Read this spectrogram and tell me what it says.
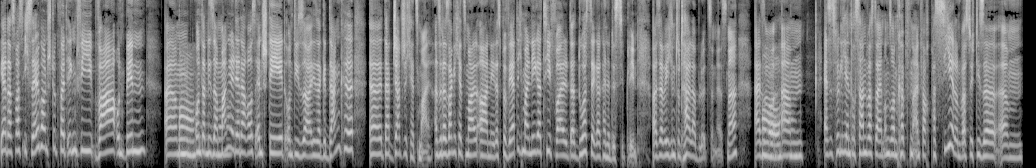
ja, das, was ich selber ein Stück weit irgendwie war und bin. Ähm, mhm. Und dann dieser Mangel, der daraus entsteht und dieser, dieser Gedanke, äh, da judge ich jetzt mal. Also da sage ich jetzt mal, ah nee, das bewerte ich mal negativ, weil da, du hast ja gar keine Disziplin. Was ja wirklich ein totaler Blödsinn ist. Ne? Also mhm. ähm, es ist wirklich interessant, was da in unseren Köpfen einfach passiert und was durch diese ähm,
